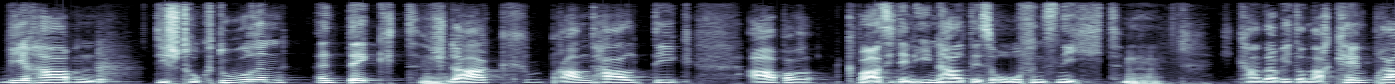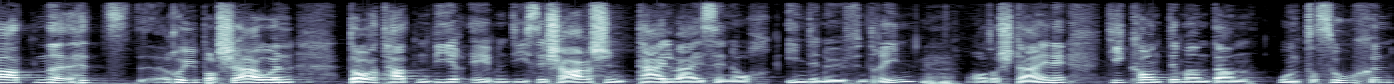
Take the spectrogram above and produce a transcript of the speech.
wir haben die Strukturen entdeckt, mhm. stark brandhaltig, aber quasi den Inhalt des Ofens nicht. Mhm kann da wieder nach Kempraten äh, rüberschauen. Dort hatten wir eben diese Chargen teilweise noch in den Öfen drin mhm. oder Steine. Die konnte man dann untersuchen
